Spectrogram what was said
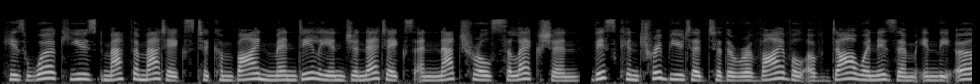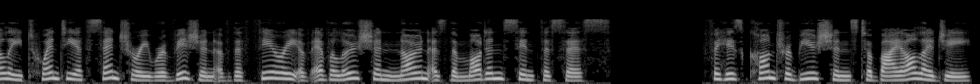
his work used mathematics to combine Mendelian genetics and natural selection. This contributed to the revival of Darwinism in the early 20th century revision of the theory of evolution known as the modern synthesis. For his contributions to biology,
